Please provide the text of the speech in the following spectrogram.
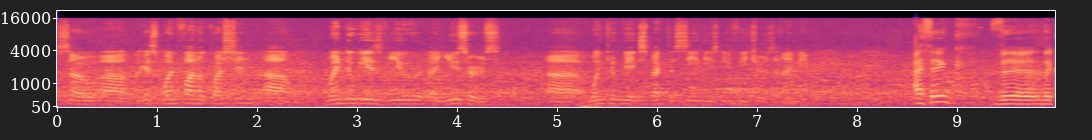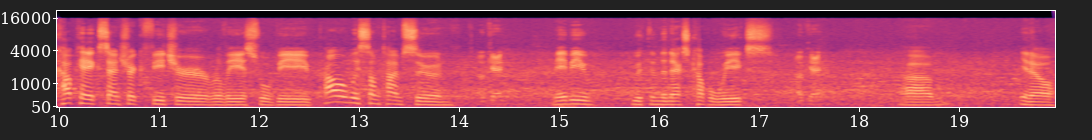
So uh, I guess one final question. Uh, when do we as view, uh, users, uh, when can we expect to see these new features in imeem? I think the, the cupcake-centric feature release will be probably sometime soon. Okay. Maybe within the next couple weeks. Okay. Um, you know,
